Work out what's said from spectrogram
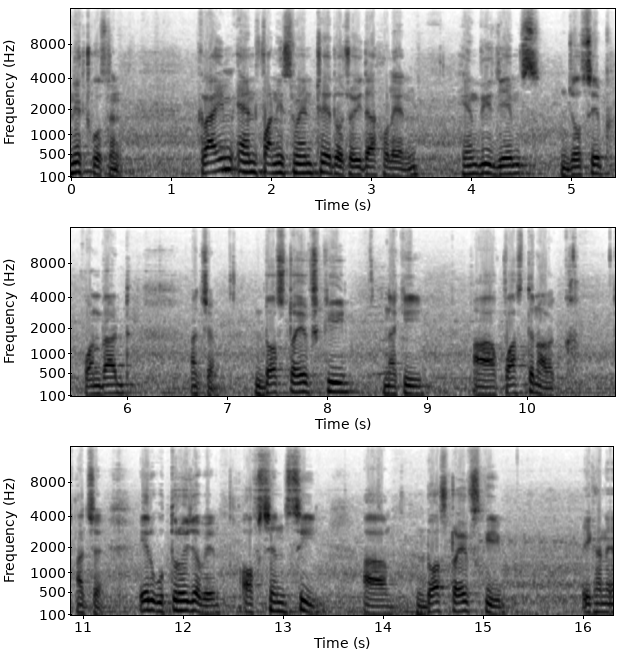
Next question. Crime and পানিশমেন্টের রচয়িতা হলেন হেনরি জেমস জোসেফ কনরাড। আচ্ছা ডস্টয়েভস্কি নাকি পাস্তেনারক আচ্ছা এর উত্তর হয়ে যাবে অপশান সি ডস্টয়েভস্কি। এখানে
